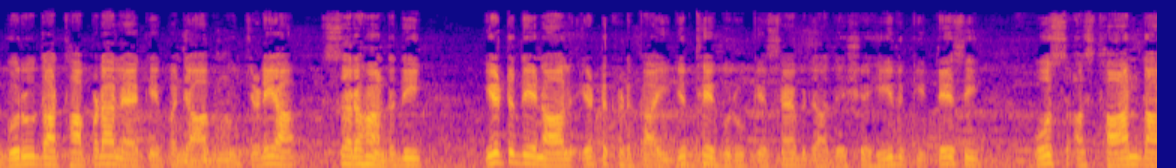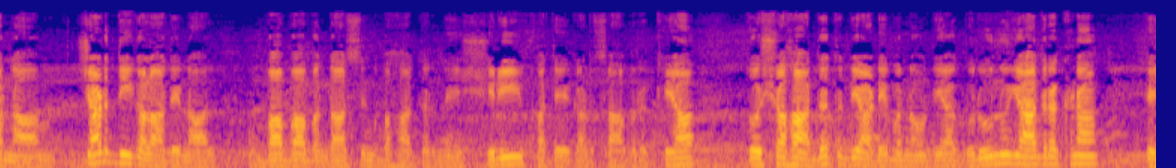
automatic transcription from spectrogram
ਗੁਰੂ ਦਾ ਥਾਪੜਾ ਲੈ ਕੇ ਪੰਜਾਬ ਨੂੰ ਚੜਿਆ ਸਰਹੰਦ ਦੀ ਇੱਟ ਦੇ ਨਾਲ ਇੱਟ ਖੜਕਾਈ ਜਿੱਥੇ ਗੁਰੂ ਕੇ ਸਾਹਿਬਜ਼ਾਦੇ ਸ਼ਹੀਦ ਕੀਤੇ ਸੀ, ਉਸ ਅਸਥਾਨ ਦਾ ਨਾਮ ਚੜ੍ਹਦੀ ਕਲਾ ਦੇ ਨਾਲ ਬਾਬਾ ਬੰਦਾ ਸਿੰਘ ਬਹਾਦਰ ਨੇ ਸ਼੍ਰੀ ਫਤਿਹਗੜ੍ਹ ਸਾਹਿਬ ਰੱਖਿਆ। ਤੋਂ ਸ਼ਹਾਦਤ ਦਿਹਾੜੇ ਮਨਾਉਂਦਿਆਂ ਗੁਰੂ ਨੂੰ ਯਾਦ ਰੱਖਣਾ ਤੇ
